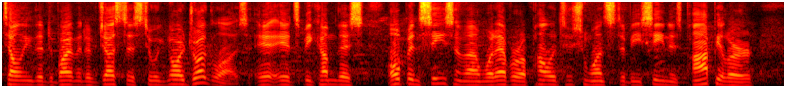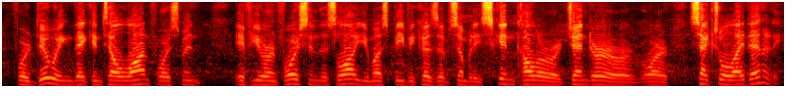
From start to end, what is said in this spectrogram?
telling the Department of Justice to ignore drug laws. It's become this open season on whatever a politician wants to be seen as popular for doing. They can tell law enforcement if you're enforcing this law, you must be because of somebody's skin color or gender or, or sexual identity.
